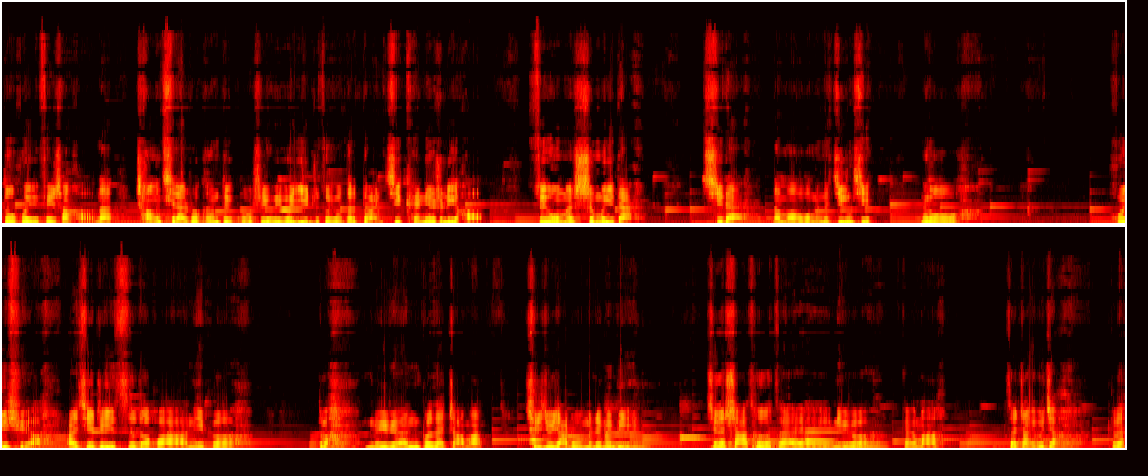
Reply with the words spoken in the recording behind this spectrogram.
都会非常好。那长期来说，可能对股市有一个抑制作用，但是短期肯定是利好。所以我们拭目以待，期待那么我们的经济能够回血啊！而且这一次的话，那个对吧？美元不是在涨吗？其实就压着我们人民币。现在沙特在那个在干嘛？在涨油价，对不对？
